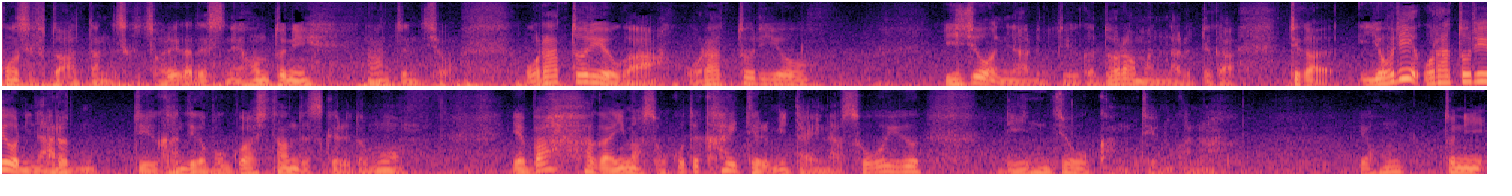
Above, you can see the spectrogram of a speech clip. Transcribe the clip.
コンセプトあったんですけどそれがですね本当に何て言うんでしょう。オラトリオがオラトリオ以上になるというかドラマになるというかてかよりオラトリオになるっていう感じが僕はしたんですけれどもいやバッハが今そこで書いてるみたいなそういう臨場感っていうのかな。いや本当に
